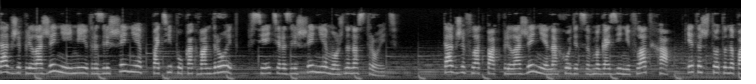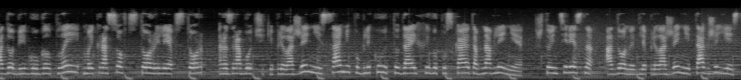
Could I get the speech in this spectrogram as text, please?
Также приложения имеют разрешение по типу как в Android, все эти разрешения можно настроить. Также Flatpak приложения находятся в магазине FlatHub. Это что-то наподобие Google Play, Microsoft Store или App Store. Разработчики приложений сами публикуют туда их и выпускают обновления. Что интересно, аддоны для приложений также есть.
